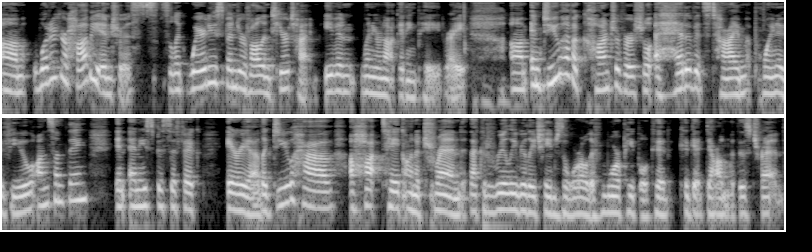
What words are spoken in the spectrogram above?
Um, what are your hobby interests? So, like, where do you spend your volunteer time, even when you're not getting paid, right? Mm-hmm. Um, and do you have a controversial, ahead of its time point of view on something in any specific area? Like, do you have a hot take on a trend that could really, really change the world if more people could, could get down with this trend?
